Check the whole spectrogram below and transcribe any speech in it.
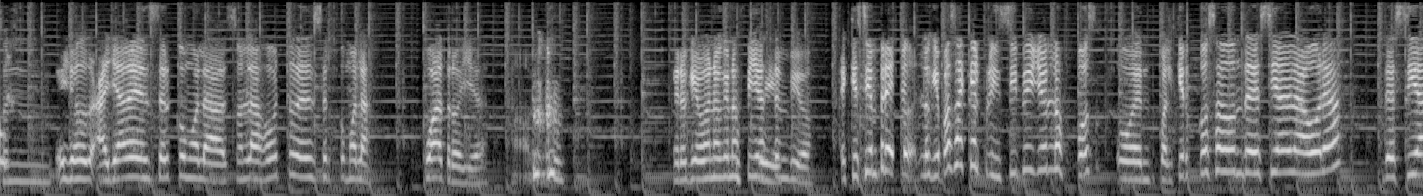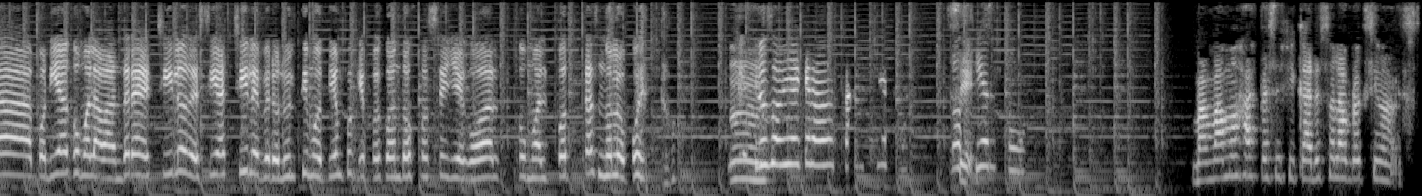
Son, ellos allá deben ser como las, son las ocho, deben ser como las cuatro ya. Pero qué bueno que nos pillaste en vivo. Es que siempre, lo que pasa es que al principio yo en los posts o en cualquier cosa donde decía la hora, decía, ponía como la bandera de Chile, decía Chile, pero el último tiempo que fue cuando José llegó al, como al podcast no lo he puesto. Mm. No sabía que era tan lo siento. Vamos a especificar eso la próxima vez.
